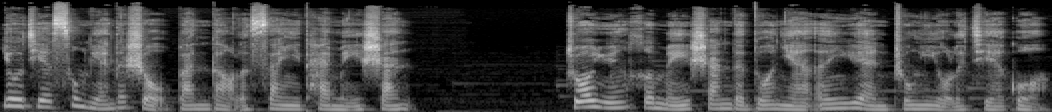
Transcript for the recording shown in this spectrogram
又借宋濂的手扳倒了三姨太梅山。卓云和梅山的多年恩怨终于有了结果。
